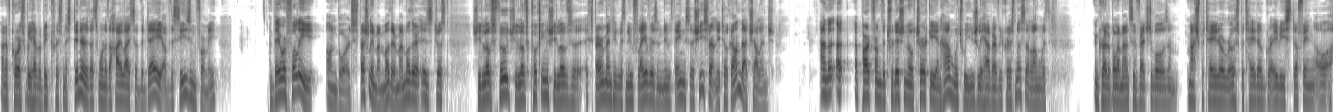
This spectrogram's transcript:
and of course, we have a big Christmas dinner. That's one of the highlights of the day, of the season for me. They were fully on board, especially my mother. My mother is just, she loves food, she loves cooking, she loves uh, experimenting with new flavors and new things. So she certainly took on that challenge. And uh, uh, apart from the traditional turkey and ham, which we usually have every Christmas, along with incredible amounts of vegetables and mashed potato, roast potato, gravy, stuffing, all,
